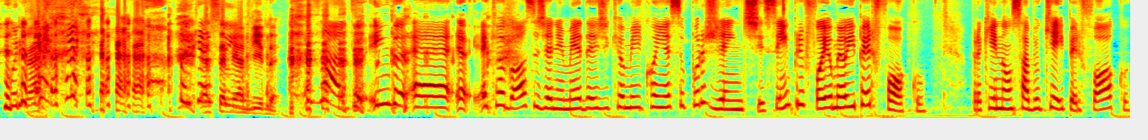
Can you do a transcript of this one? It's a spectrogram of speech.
Porque, porque Essa assim, é a minha vida. Exato. Indo, é, é, é que eu gosto de anime desde que eu me conheço por gente. Sempre foi o meu hiperfoco. Para quem não sabe o que é hiperfoco,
